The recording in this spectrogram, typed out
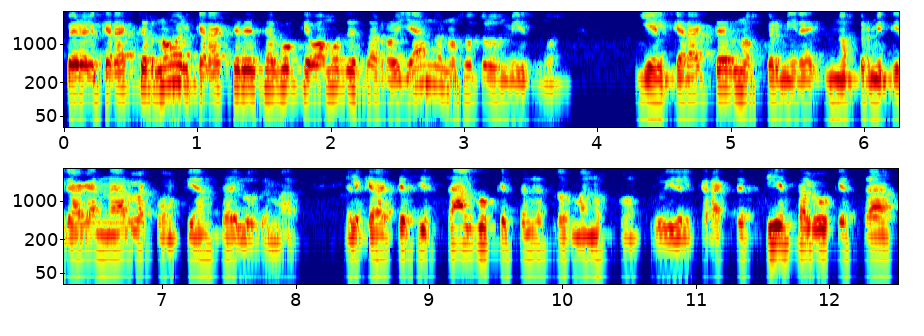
pero el carácter no, el carácter es algo que vamos desarrollando nosotros mismos y el carácter nos, nos permitirá ganar la confianza de los demás. El carácter sí es algo que está en nuestras manos construir, el carácter sí es algo que está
